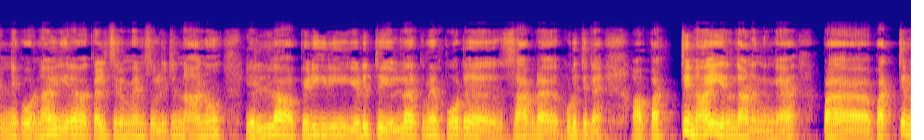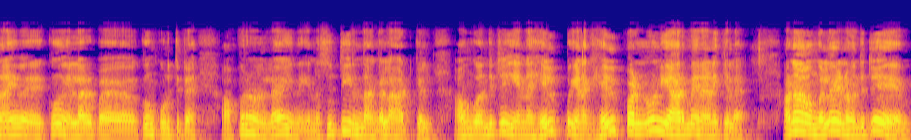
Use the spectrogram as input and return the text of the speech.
இன்றைக்கி ஒரு நாள் இரவை கழிச்சிருமேன்னு சொல்லிட்டு நானும் எல்லா பெடிகிரியும் எடுத்து எல்லாருக்குமே போட்டு சாப்பிட கொடுத்துட்டேன். பத்து நாய் இருந்தானுங்க ப பத்து நாய்க்கும் எல்லாருக்கும் கொடுத்துட்டேன். அப்புறம் இல்லை இந்த என்னை சுற்றி இருந்தாங்கல்ல ஆட்கள். அவங்க வந்துட்டு என்னை ஹெல்ப் எனக்கு ஹெல்ப் பண்ணணும்னு யாருமே நினைக்கல. ஆனால் அவங்கெல்லாம் என்னை வந்துட்டு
